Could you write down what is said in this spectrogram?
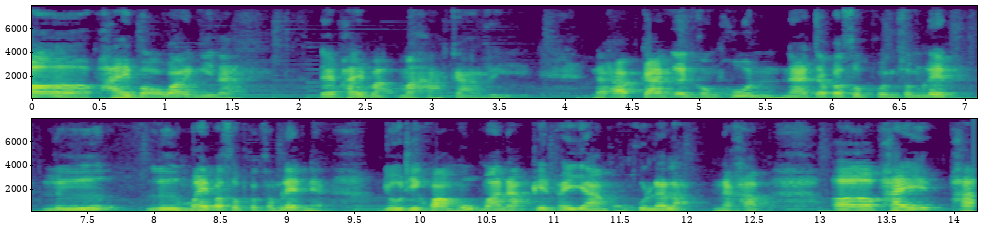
เออไพ่บอกว่าอย่างนี้นะ ได้ไพ่มหาการี นะครับการเงินของคุณนะจะประสบผลสำเร็จหรือหรือไม่ประสบผลสำเร็จเนี่ยอยู่ที่ความมุมานะเพียรพยายามของคุณแล้วล่ะนะครับไพ่พระ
